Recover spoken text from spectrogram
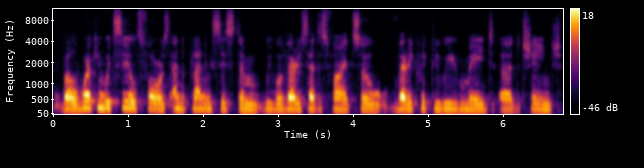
Well, working with Salesforce and the planning system, we were very satisfied. So very quickly we made uh, the change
